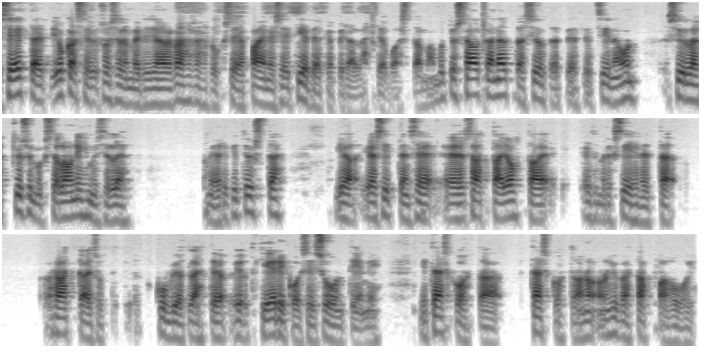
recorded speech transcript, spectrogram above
Se, että jokaisen sosiaalisen median rahasahdukseen ja paineeseen ei tietenkään pidä lähteä vastaamaan, mutta jos se alkaa näyttää siltä, että, että siinä on, sillä kysymyksellä on ihmisille merkitystä, ja, ja sitten se saattaa johtaa esimerkiksi siihen, että ratkaisut, kuviot lähtee jotenkin erikoisiin suuntiin, niin, niin tässä kohtaa, tässä kohtaa on, on hyvä tappaa huuli.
